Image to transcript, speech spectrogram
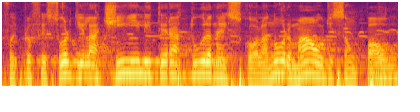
Foi professor de latim e literatura na Escola Normal de São Paulo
